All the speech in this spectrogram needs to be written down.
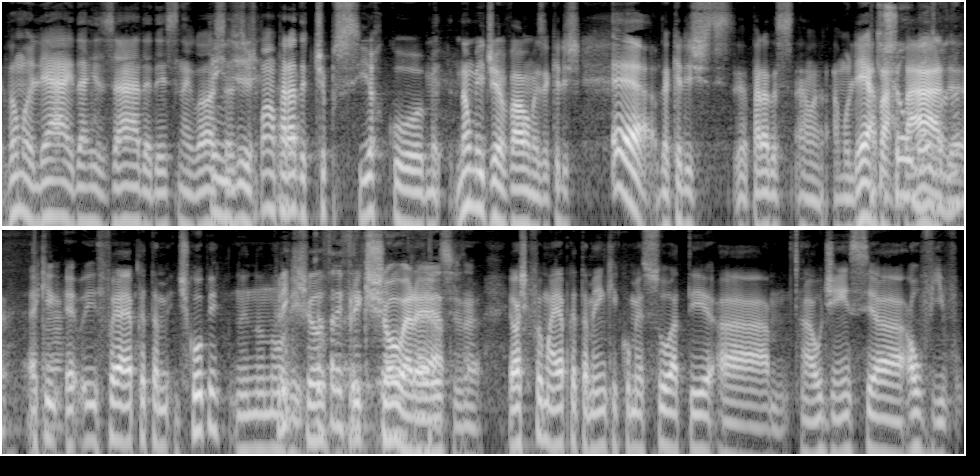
Vamos olhar e dar risada desse negócio. Entendi. Assim, tipo uma parada tipo circo, não medieval, mas aqueles. É, Daqueles. eh, Paradas. A, a mulher Que barbada. mesmo, né? é que é, foi a época também. Desculpe, não, não Freak ouvi. show. Eu falei Freak show era É, esse, né? Eu acho que foi uma época também que começou a ter a, a audiência ao vivo.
